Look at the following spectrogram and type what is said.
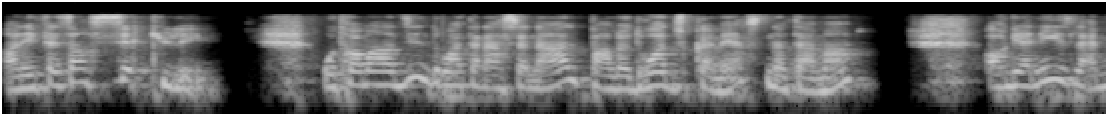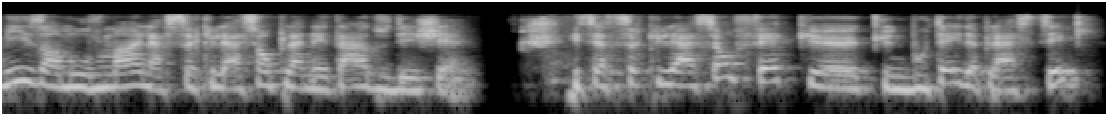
en les faisant circuler. Autrement dit, le droit international, par le droit du commerce notamment, organise la mise en mouvement et la circulation planétaire du déchet. Et cette circulation fait qu'une bouteille de plastique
